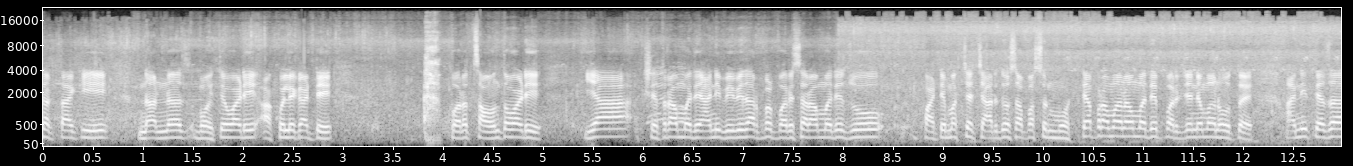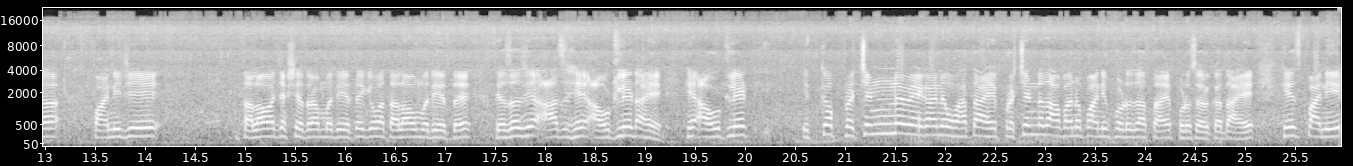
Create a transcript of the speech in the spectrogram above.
शकता की नान्नज मोहितेवाडी अकोले काटे परत सावंतवाडी या क्षेत्रामध्ये आणि विविधार्पण परिसरामध्ये जो पाठीमागच्या चार दिवसापासून मोठ्या प्रमाणामध्ये पर्जन्यमान होतं आहे आणि त्याचं पाणी जे तलावाच्या क्षेत्रामध्ये येतं आहे किंवा तलावामध्ये येतं आहे त्याचं जे आज हे आउटलेट आहे हे आउटलेट इतकं प्रचंड वेगाने वाहत आहे प्रचंड दाबानं पाणी पुढं जात आहे पुढं सरकत आहे. हेच पाणी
